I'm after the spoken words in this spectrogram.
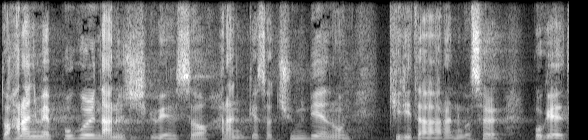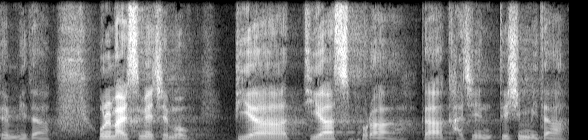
또 하나님의 복을 나누시기 위해서 하나님께서 준비해 놓은 길이다라는 것을 보게 됩니다. 오늘 말씀의 제목 비아 디아스포라가 가진 뜻입니다.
